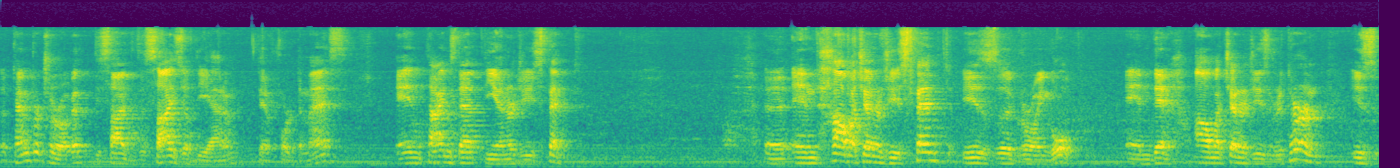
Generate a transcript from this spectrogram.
The temperature of it decides the size of the atom, therefore the mass, and times that the energy is spent. Uh, and how much energy is spent is uh, growing old. And then how much energy is returned is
